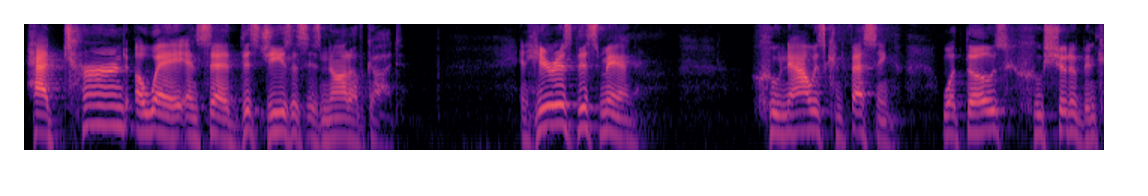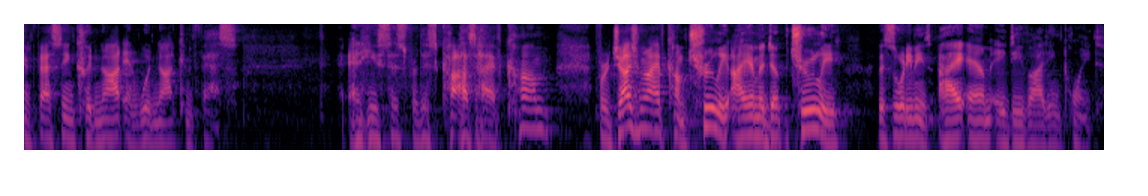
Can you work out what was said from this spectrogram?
had turned away and said, This Jesus is not of God. And here is this man who now is confessing what those who should have been confessing could not and would not confess. And he says, For this cause I have come, for judgment I have come. Truly, I am a, truly, this is what he means I am a dividing point.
